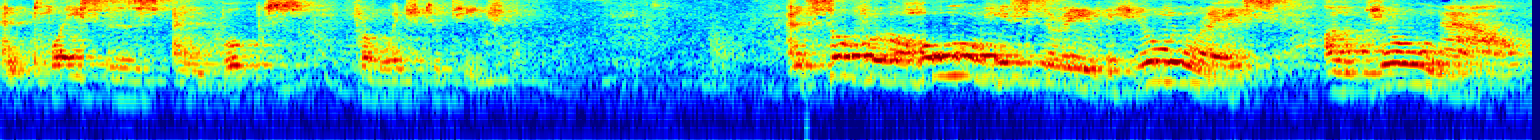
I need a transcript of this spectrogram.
and places and books from which to teach them. And so, for the whole history of the human race until now,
